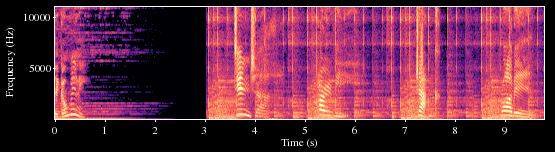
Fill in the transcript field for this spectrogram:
Say Mini. Ginger. Harvey. Jack. Robin.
